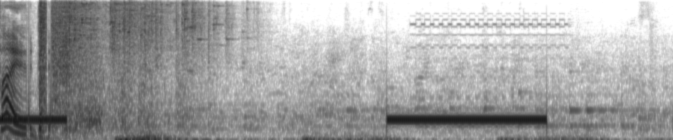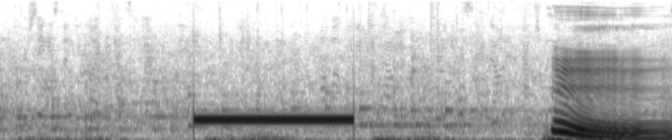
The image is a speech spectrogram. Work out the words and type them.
Fired. Hmm.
